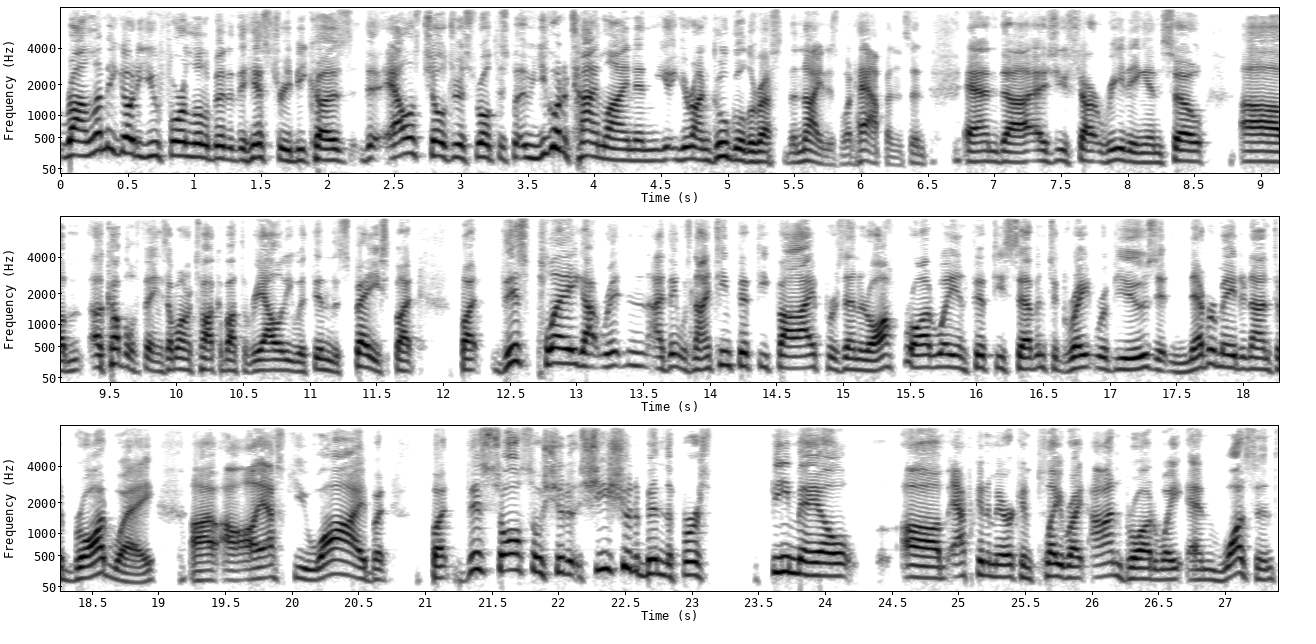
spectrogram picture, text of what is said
Ron, let me go to you for a little bit of the history because the, Alice Childress wrote this. But you go to timeline and you're on Google the rest of the night is what happens, and and uh, as you start reading, and so um, a couple of things I want to talk about the reality within the space. But but this play got written, I think it was 1955, presented off Broadway in 57 to great reviews. It never made it onto Broadway. Uh, I'll ask you why, but but this also should she should have been the first female um, African American playwright on Broadway and wasn't.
